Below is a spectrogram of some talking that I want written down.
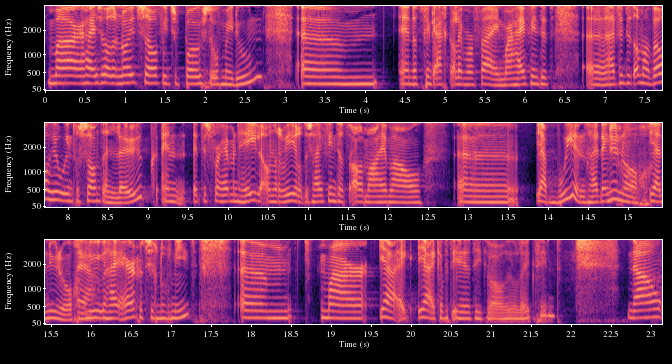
Maar hij zal er nooit zelf iets op posten of mee doen. Ehm, en dat vind ik eigenlijk alleen maar fijn. Maar hij vindt, het, eh, hij vindt het allemaal wel heel interessant en leuk. En het is voor hem een hele andere wereld. Dus hij vindt dat allemaal helemaal eh, ja, boeiend. Hij denkt Nu gewoon- nog? Ja, nu nog. Ja. Nu, hij ergert zich nog niet. Ehm, maar ja ik, ja, ik heb het idee dat hij het wel heel leuk vindt. Nou,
